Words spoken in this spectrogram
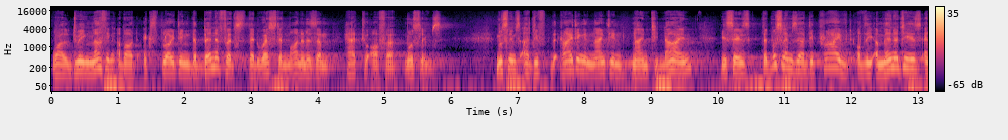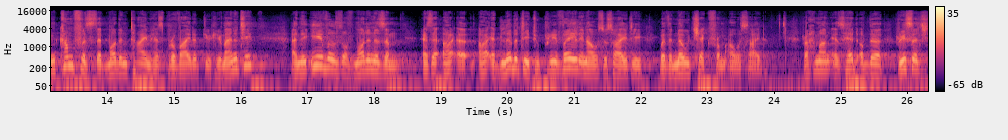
while doing nothing about exploiting the benefits that Western modernism had to offer Muslims. Muslims are writing in 1999 he says that Muslims are deprived of the amenities and comforts that modern time has provided to humanity, and the evils of modernism a, are, uh, are at liberty to prevail in our society with no check from our side. Rahman, as head of the research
